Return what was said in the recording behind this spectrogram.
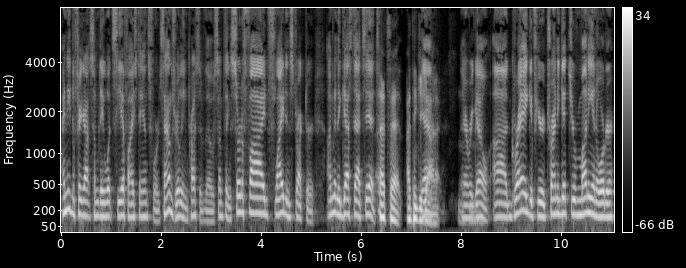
I need to figure out someday what CFI stands for. It sounds really impressive though. Something certified flight instructor. I'm going to guess that's it. that's it i think you Yeah. got it There we go. Uh, Greg, if you're trying to get your money in order,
